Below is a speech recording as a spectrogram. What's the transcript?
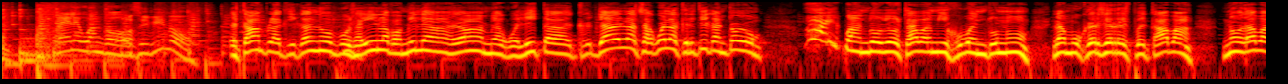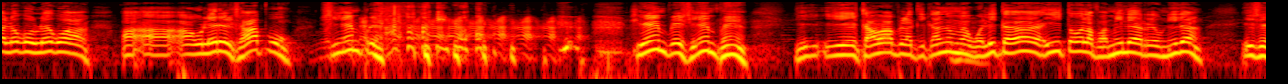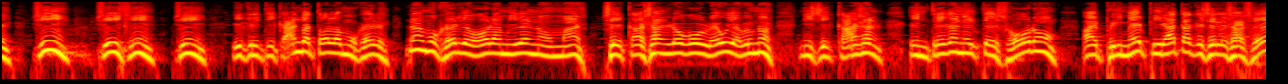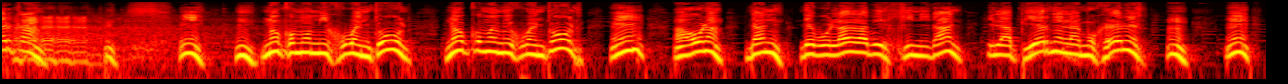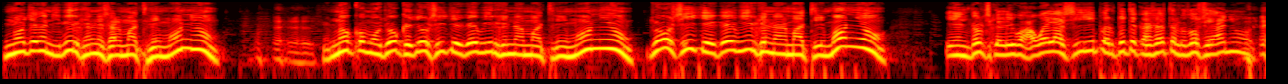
Dale, guango. Oh, sí vino. Estaban platicando, pues ahí en la familia, ya, mi abuelita, ya las abuelas critican todo. Ay, cuando yo estaba en mi juventud, no, la mujer se respetaba, no daba luego, luego a, a, a- a oler el sapo, siempre. siempre, siempre. Y, y estaba platicando mi abuelita, ahí toda la familia reunida. Y dice, sí, sí, sí, sí. Y criticando a todas las mujeres. Las mujeres de ahora, miren nomás, se casan luego, luego, ya ven unos, ni se casan, entregan el tesoro al primer pirata que se les acerca. No como mi juventud, no como mi juventud, ¿eh? Ahora dan de volada la virginidad y la pierden las mujeres, ¿eh? ¿eh? No llegan ni vírgenes al matrimonio. No como yo, que yo sí llegué virgen al matrimonio. Yo sí llegué virgen al matrimonio. Y entonces que le digo, abuela, sí, pero tú te casaste a los 12 años.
